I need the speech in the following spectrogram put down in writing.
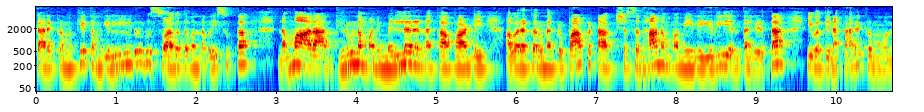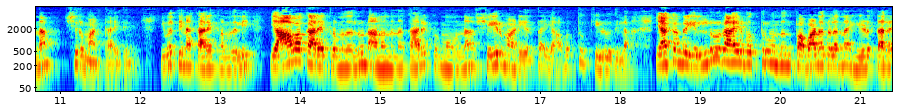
ಕಾರ್ಯಕ್ರಮಕ್ಕೆ ತಮಗೆಲ್ಲರಿಗೂ ಸ್ವಾಗತವನ್ನ ಬಯಸುತ್ತಾ ನಮ್ಮ ಆರಾಧ್ಯರು, ನಮ್ಮ ನಿಮ್ಮೆಲ್ಲರನ್ನ ಕಾಪಾಡಲಿ, ಅವರ ಕರುಣ ಕೃಪಾ, ಕಟಾಕ್ಷ ಸದಾ ನಮ್ಮ ಮೇಲೆ ಇರಲಿ ಅಂತ ಹೇಳ್ತಾ ಇವತ್ತಿನ ಕಾರ್ಯಕ್ರಮವನ್ನ ಶುರು ಮಾಡ್ತಾ ಇದ್ದೀನಿ. ಇವತ್ತಿನ ಕಾರ್ಯಕ್ರಮದಲ್ಲಿ ಯಾವ ಕಾರ್ಯಕ್ರಮದಲ್ಲೂ ನಾನು ನನ್ನ ಕಾರ್ಯಕ್ರಮವನ್ನ ಶೇರ್ ಮಾಡಿ ಅಂತ ಯಾವತ್ತೂ ಕೇಳುವುದಿಲ್ಲ. ಯಾಕಂದ್ರೆ ಎಲ್ಲರೂ ರಾಯರ ಭಕ್ತರು ಒಂದೊಂದು ಪವಾಡಗಳನ್ನ ಹೇಳ್ತಾರೆ.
